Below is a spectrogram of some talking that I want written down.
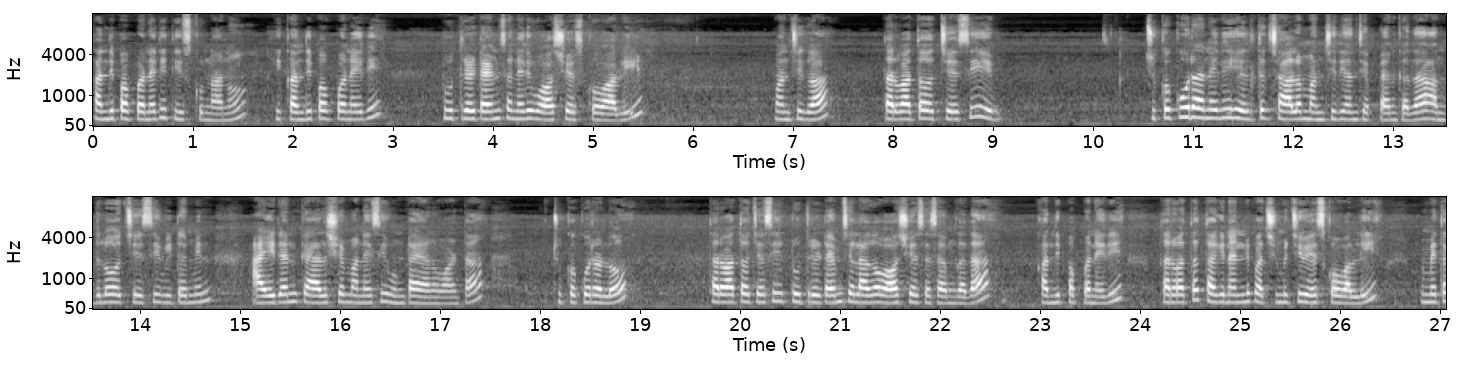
కందిపప్పు అనేది తీసుకున్నాను. ఈ కందిపప్పు అనేది టూ త్రీ టైమ్స్ అనేది వాష్ చేసుకోవాలి. మంచిగా తర్వాత వచ్చేసి చుక్కకూర అనేది హెల్త్కి చాలా మంచిది అని చెప్పాను కదా. అందులో వచ్చేసి విటమిన్ ఐరన్ కాల్షియం అనేసి ఉంటాయన్నమాట చుక్కకూరలో. తర్వాత వచ్చేసి టూ త్రీ టైమ్స్ ఇలాగ వాష్ చేసేసాం కదా కందిపప్పు అనేది. తర్వాత తగినన్ని పచ్చిమిర్చి వేసుకోవాలి. మేమైతే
